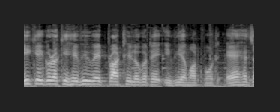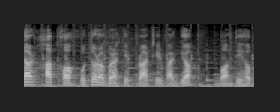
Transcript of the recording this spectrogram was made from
এই কেইগৰাকী হেভিৱেইট প্ৰাৰ্থীৰ লগতে ই ভি এমত মুঠ এহেজাৰ সাতশ সোতৰগৰাকী প্ৰাৰ্থীৰ ভাগ্য বন্দী হ'ব।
